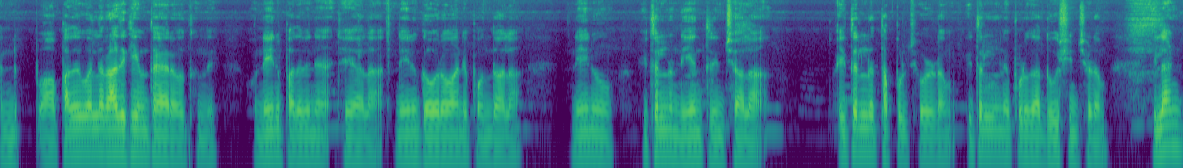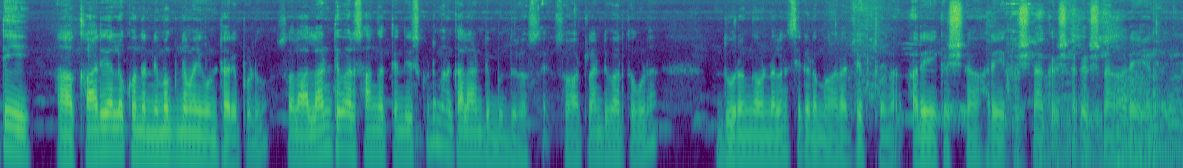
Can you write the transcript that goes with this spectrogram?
అన్ని పదవి వల్ల రాజకీయం తయారవుతుంది. నేను పదవిని చేయాలా? నేను గౌరవాన్ని పొందాలా? నేను ఇతరులను నియంత్రించాలా? ఇతరుల తప్పులు చూడడం ఇతరులను ఎప్పుడుగా దూషించడం ఇలాంటి కార్యాల్లో కొందరు నిమగ్నమై ఉంటారు ఇప్పుడు. సో అలా అలాంటి వారి సాంగత్యం తీసుకుంటే మనకు అలాంటి బుద్ధులు వస్తాయి. సో అట్లాంటి వారితో కూడా దూరంగా ఉండాలని ఇక్కడ మహారాజ్ చెప్తున్నారు. హరే కృష్ణ హరే కృష్ణ కృష్ణ కృష్ణ హరే హరే.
